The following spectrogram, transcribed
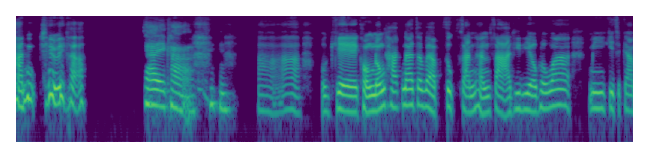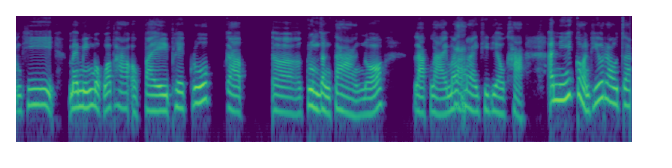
นั้น ใช่ไหมคะ ใช่ค่ะ อ่า โอเค ของน้องทักน่าจะแบบสุขสันต์หันษาทีเดียว เพราะว่ามีกิจกรรมที่แม่มิ้งบอกว่าพาออกไปเพลย์กรุ๊ปกับเอ่อกลุ่มต่างๆ เนาะ หลากหลายมากค่ะมายทีเดียวค่ะ อันนี้ก่อนที่เราจะ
